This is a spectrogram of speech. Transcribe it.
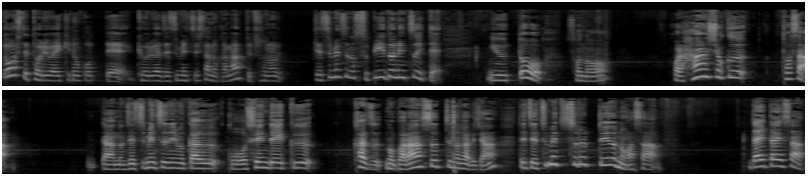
どうして鳥は生き残って恐竜は絶滅したのかなって、その絶滅のスピードについて言うと、その、ほら、繁殖とさ、あの、絶滅に向かう、こう、死んでいく数のバランスっていうのがあるじゃん？で、絶滅するっていうのはさ、大体さ、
